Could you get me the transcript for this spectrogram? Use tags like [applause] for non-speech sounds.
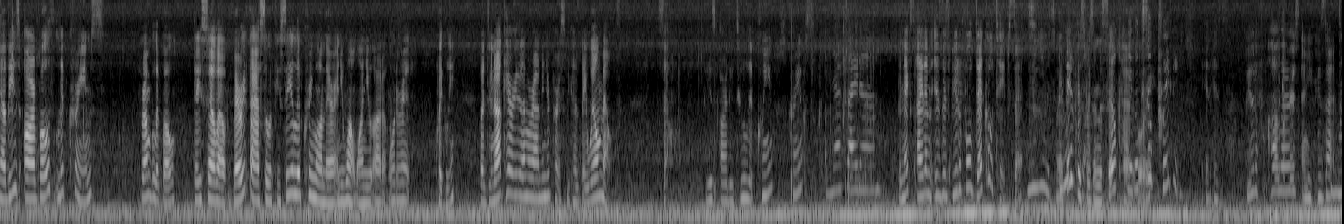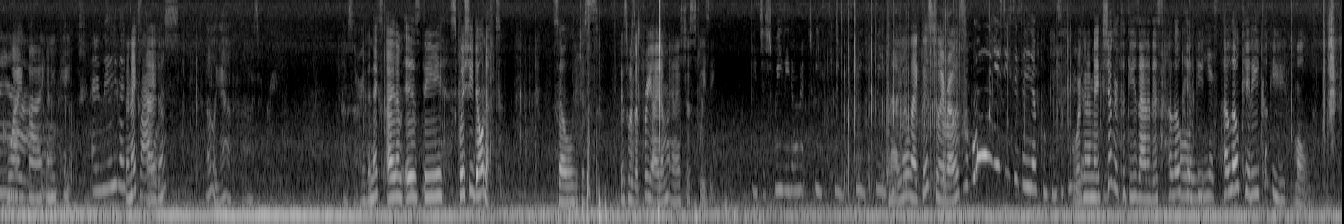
Now these are both lip creams from Blippo. They sell out very fast, so if you see a lip cream on there and you want one, you ought to order it quickly. But do not carry them around in your purse because they will melt. So, these are the two lip creams. creams. Next item. The next item is this beautiful deco tape set. Mm, I think this was in the sale category. It looks so pretty. It is beautiful colors and you can use that to Wow. white by any page. I really like The the next flowers. item. Oh yeah, the flowers are great. I'm sorry. The next item is the squishy donut. So you just, this was a free item and it's just squeezy. It's a squeezy donut. Squeeze, You'll like this, Julia Rose. Oh, yes, yes, yes. I love cookies. [laughs] We're gonna make sugar cookies out of this Hello Oh, Kitty, yes. Hello Kitty cookie mold.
